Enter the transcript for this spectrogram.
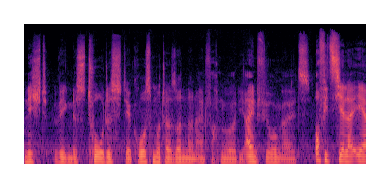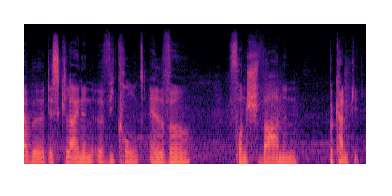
nicht wegen des Todes der Großmutter, sondern einfach nur die Einführung als offizieller Erbe des kleinen Vicomte Elvin von Schwanen bekannt gegeben.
